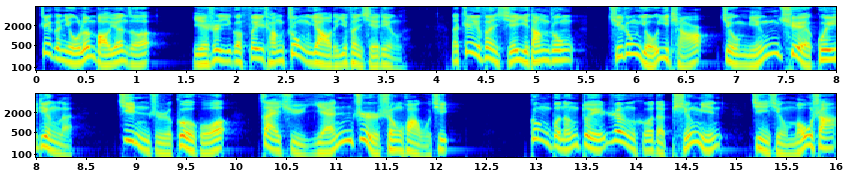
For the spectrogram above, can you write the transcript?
这个纽伦堡原则也是一个非常重要的一份协定了。那这份协议当中，其中有一条就明确规定了禁止各国。再去研制生化武器，更不能对任何的平民进行谋杀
